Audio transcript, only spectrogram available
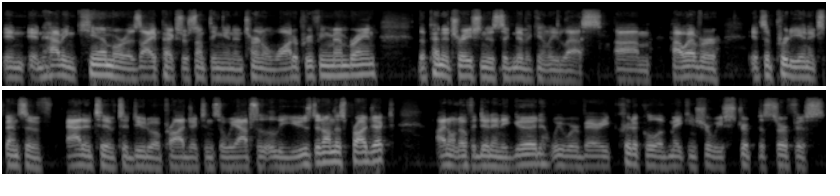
in, in having Kim or a Xypex or something in internal waterproofing membrane, the penetration is significantly less. Um, however, it's a pretty inexpensive additive to do to a project. And so we absolutely used it on this project. I don't know if it did any good. We were very critical of making sure we stripped the surface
